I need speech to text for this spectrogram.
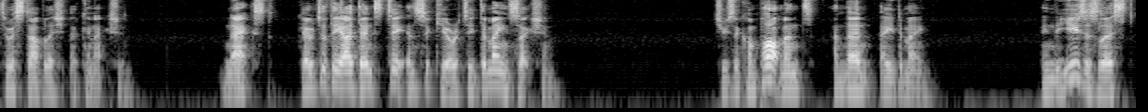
to establish a connection. Next, go to the Identity and Security Domain section. Choose a compartment and then a domain. In the users list,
